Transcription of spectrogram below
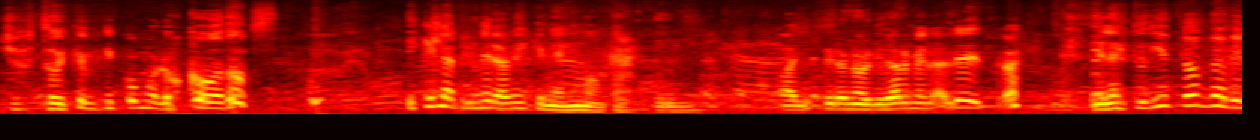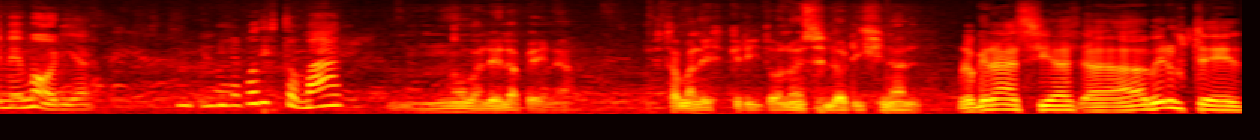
yo estoy que me como los codos. Es que es la primera vez que me animo a un casting. Ay, espero no olvidarme la letra. Me la estudié toda de memoria. ¿Me la podés tomar? No vale la pena. Está mal escrito, no es el original. Bueno, gracias. A, a ver usted.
